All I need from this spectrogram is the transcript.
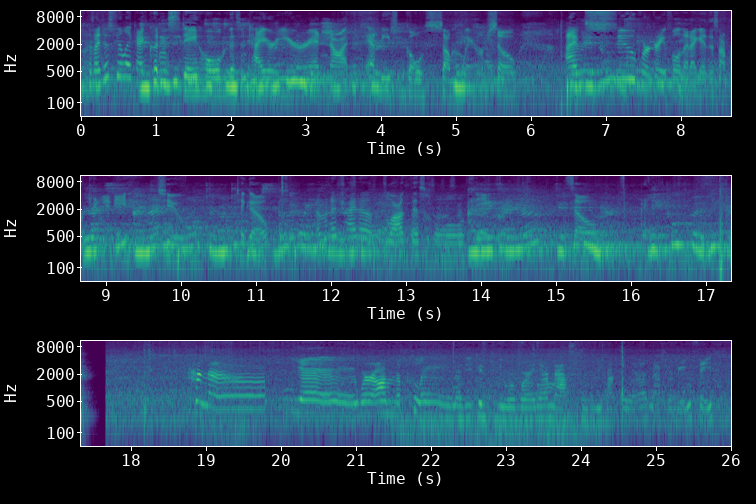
because I just feel like I couldn't stay home this entire year and not at least go somewhere. So I'm super grateful that I get this opportunity to to go. I'm gonna try to vlog this whole thing. So, hello! Yay! We're on the plane. As you can see, we're wearing our masks because we have to wear our masks for being safe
